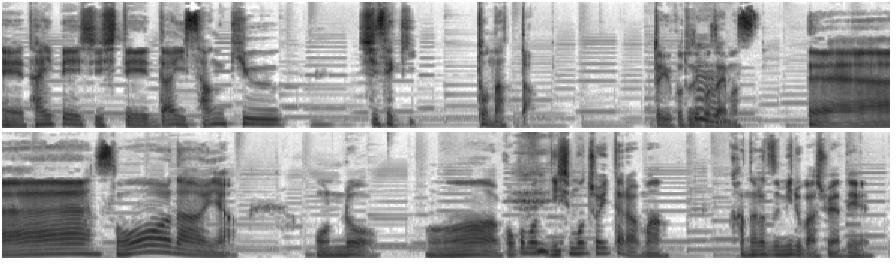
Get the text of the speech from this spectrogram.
えー台北市指定第3級史跡となった。ということでございます。へえー、そうなんや。ほんろ。ああ、ここも西本町行ったら、まあ、必ず見る場所やね。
